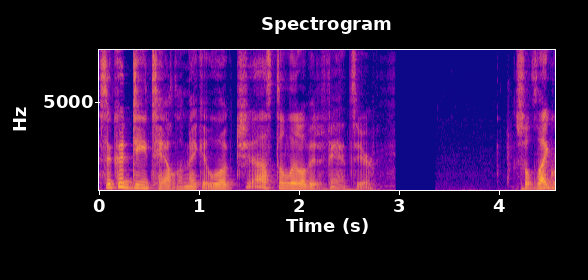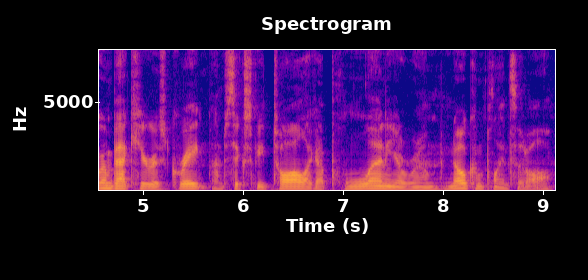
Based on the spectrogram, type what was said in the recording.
is a good detail to make it look just a little bit fancier. So legroom back here is great. I'm six feet tall. I got plenty of room. No complaints at all.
